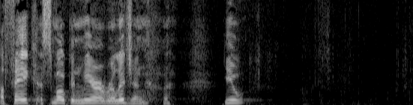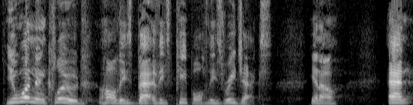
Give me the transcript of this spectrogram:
a fake a smoke and mirror religion, you, you wouldn't include all these, ba- these people, these rejects, you know. And,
